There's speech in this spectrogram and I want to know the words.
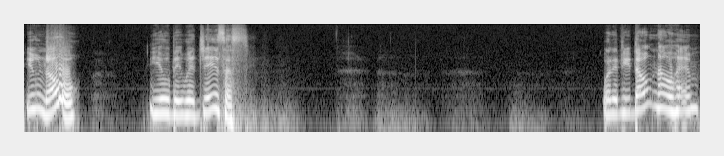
you know you'll be with Jesus. But if you don't know him,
